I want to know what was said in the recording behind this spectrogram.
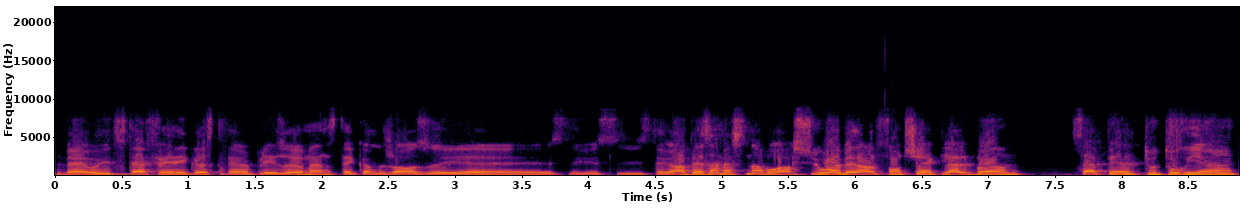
Ben oui, tout à fait, les gars, c'était un plaisir, man. C'était comme jaser. euh, c'était vraiment plaisant. Merci d'avoir reçu. Ouais, ben dans le fond, check, l'album s'appelle Tout ou Rien.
